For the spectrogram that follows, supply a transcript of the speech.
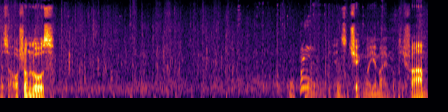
Das ist ja auch schon los. Jetzt checken wir hier mal die Farm.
